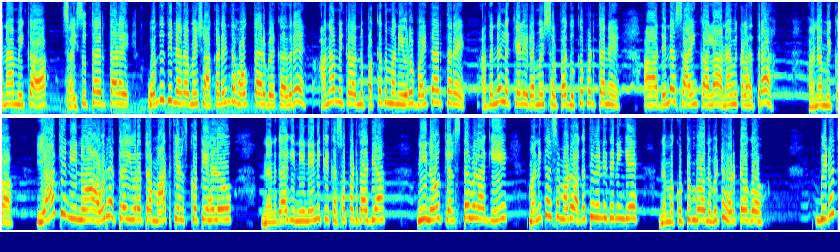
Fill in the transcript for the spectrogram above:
ಅನಾಮಿಕ ಸಹಿಸುತ್ತಾ ಇರ್ತಾಳೆ. ಒಂದು ದಿನ ರಮೇಶ್ ಆ ಕಡೆಯಿಂದ ಹೋಗ್ತಾ ಇರ್ಬೇಕಾದ್ರೆ ಅನಾಮಿಕಳನ್ನು ಪಕ್ಕದ ಮನೆಯವರು ಬೈತಾ ಇರ್ತಾರೆ. ಅದನ್ನೆಲ್ಲ ಕೇಳಿ ರಮೇಶ್ ಸ್ವಲ್ಪ ದುಃಖ ಪಡ್ತಾನೆ ಆ ದಿನ ಸಾಯಂಕಾಲ ಅನಾಮಿಕಳ ಹತ್ರ, ಅನಾಮಿಕಾ ಯಾಕೆ ನೀನು ಅವ್ರ ಹತ್ರ, ಇವ್ರ ಹತ್ರ ಮಾತು ಕೇಳಿಸ್ಕೋತಿ ಹೇಳು? ನನಗಾಗಿ ನೀನೇನಕ್ಕೆ ಕಷ್ಟ ಪಡ್ತಾ ಇದ್ಯಾ? ನೀನು ಕೆಲ್ಸದವಳಾಗಿ ಮನೆ ಕೆಲಸ ಮಾಡೋ ಅಗತ್ಯವೇನಿದೆ ನಿಂಗೆ? ನಮ್ಮ ಕುಟುಂಬವನ್ನು ಬಿಟ್ಟು ಹೊರಟೋಗು. ಬಿಡದ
